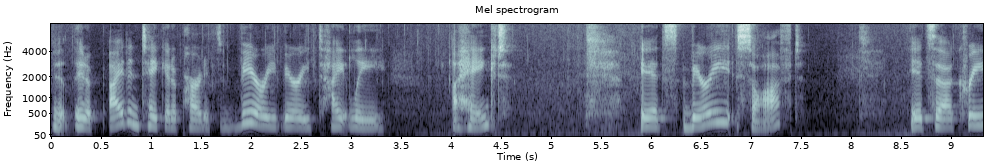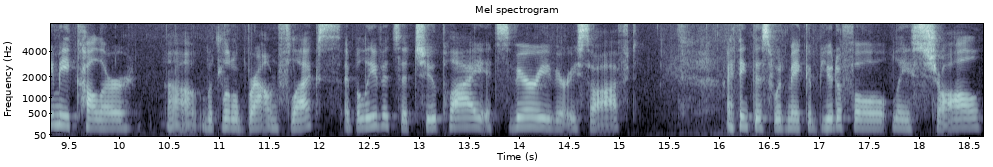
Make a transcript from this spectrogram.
It, it, I didn't take it apart. It's very, very tightly uh, hanked. It's very soft. It's a creamy color uh, with little brown flecks. I believe it's a two ply. It's very, very soft. I think this would make a beautiful lace shawl.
